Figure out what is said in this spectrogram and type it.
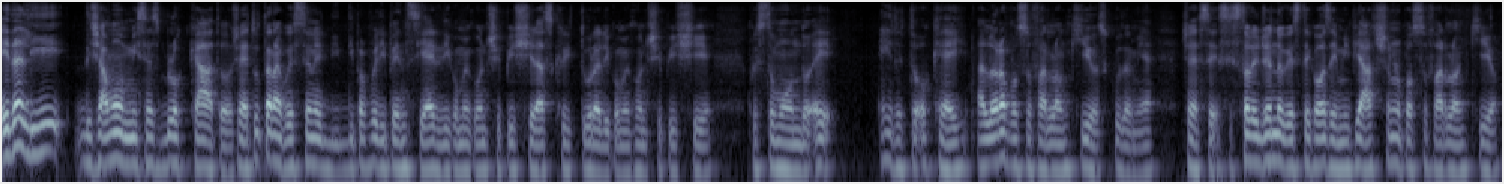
E da lì, diciamo, mi si è sbloccato, cioè è tutta una questione di, di, proprio di pensieri, di come concepisci la scrittura, di come concepisci questo mondo. E, e ho detto, ok, allora posso farlo anch'io, scusami, eh. Cioè, se, se, sto leggendo queste cose e mi piacciono, posso farlo anch'io.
